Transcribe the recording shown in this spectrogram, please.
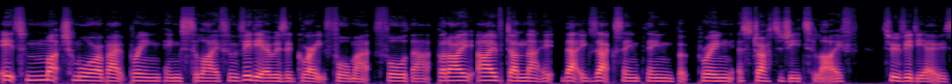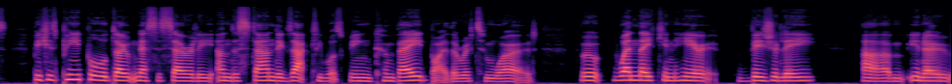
It's much more about bringing things to life, and video is a great format for that. But I I've done that that exact same thing, but bring a strategy to life through videos because people don't necessarily understand exactly what's being conveyed by the written word but when they can hear it visually, um, you know,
